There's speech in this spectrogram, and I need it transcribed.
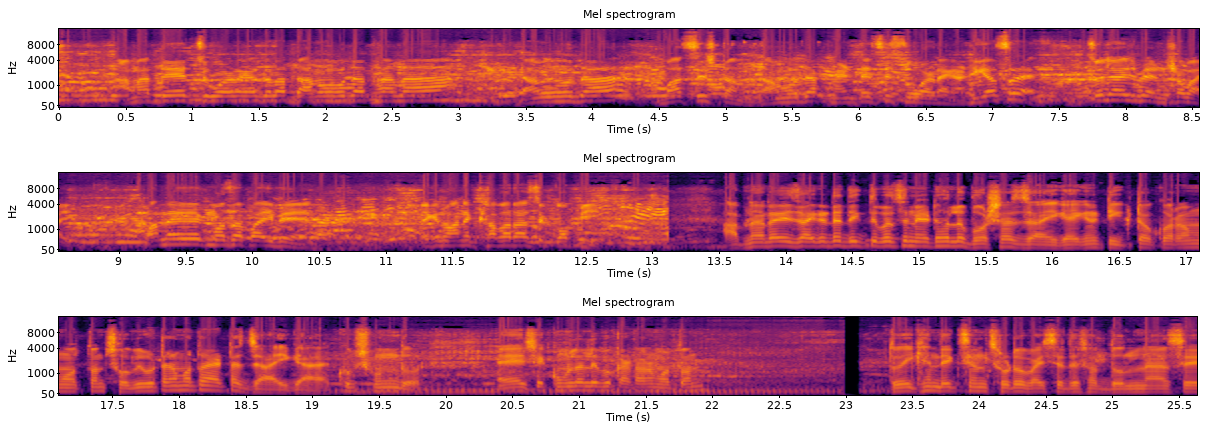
আমাদের চুয়াডাঙ্গা জেলার দামোহদা থানা, Damurhuda bus stand Damurhuda fantasy Chuadanga, ঠিক আছে? চলে আসবেন সবাই। অনেক মজা পাইবেন। এখানে অনেক খাবার আছে, কফি। আপনারা এই জায়গাটা দেখতে পাচ্ছেন, এটা হলো বসার জায়গা। এখানে টিকটক করার মতন, ছবি ওঠার মতন একটা জায়গা। খুব সুন্দর। সে কমলা লেবু কাটার মতন। তো এইখানে দেখছেন, ছোট ভাইসাদের সব দোলনা আছে,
